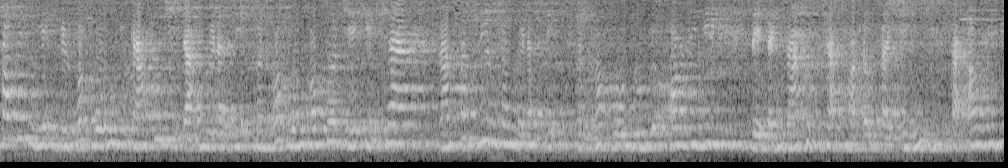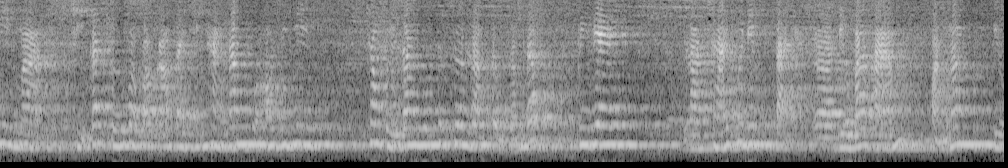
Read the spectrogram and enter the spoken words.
Sau khi thực hiện việc góp vốn, bị cáo không chỉ đạo người đại diện phần góp vốn có cơ chế kiểm tra, giám sát riêng cho người đại diện phần góp vốn đối với OGD để đánh giá thực trạng hoạt động tài chính tại OGD mà chỉ căn cứ vào báo cáo tài chính hàng năm của OGD trong thời gian Nguyễn Xuân Sơn làm tổng giám đốc PVN là trái quy định tại uh, điều 38 khoản 5 điều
